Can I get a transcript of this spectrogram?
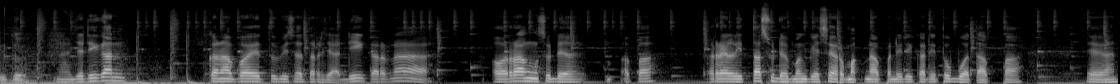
gitu. Nah, jadi kan kenapa itu bisa terjadi? Karena orang sudah apa realitas sudah menggeser makna pendidikan itu buat apa ya kan?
